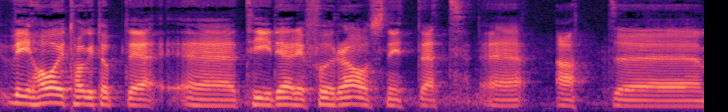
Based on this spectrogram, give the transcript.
Vi har ju tagit upp det eh, tidigare i förra avsnittet. Eh, att eh,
